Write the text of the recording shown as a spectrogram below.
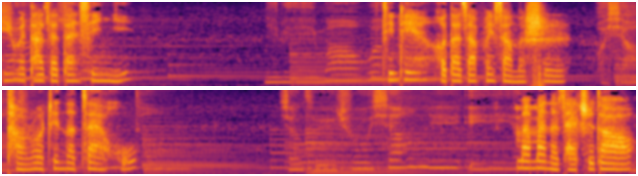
因为他在担心你。今天和大家分享的是，倘若真的在乎，慢慢的才知道，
